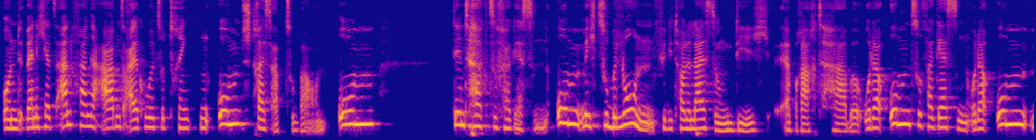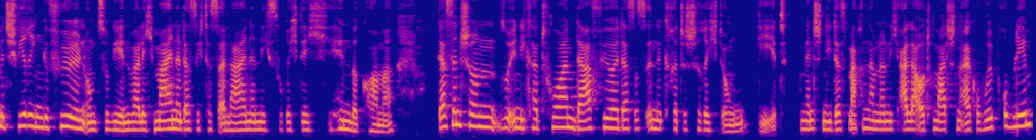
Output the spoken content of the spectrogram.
Und wenn ich jetzt anfange, abends Alkohol zu trinken, um Stress abzubauen, um den Tag zu vergessen, um mich zu belohnen für die tolle Leistung, die ich erbracht habe, oder um zu vergessen oder um mit schwierigen Gefühlen umzugehen, weil ich meine, dass ich das alleine nicht so richtig hinbekomme Das sind schon so Indikatoren dafür, dass es in eine kritische Richtung geht. Menschen, die das machen, haben noch nicht alle automatisch ein Alkoholproblem.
